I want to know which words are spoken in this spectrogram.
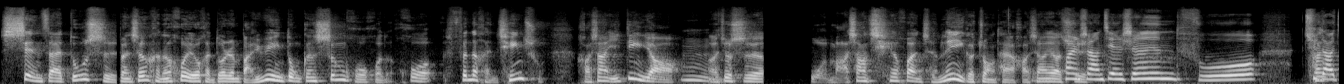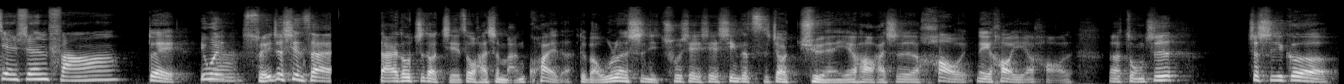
现在都市本身可能会有很多人把运动跟生活或者或分得很清楚，好像一定要，嗯，呃，就是我马上切换成另一个状态，好像要去换上健身服，去到健身房。对，因为嗯随着现在大家都知道节奏还是蛮快的，对吧？无论是你出现一些新的词叫卷也好，还是耗内耗也好，呃，总之这是一个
